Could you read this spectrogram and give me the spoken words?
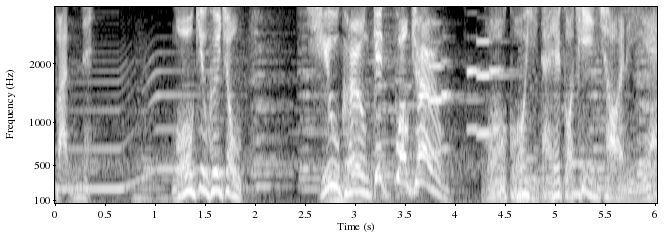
品啊！我叫佢做超強激光槍，我果然係一個天才嚟嘅。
